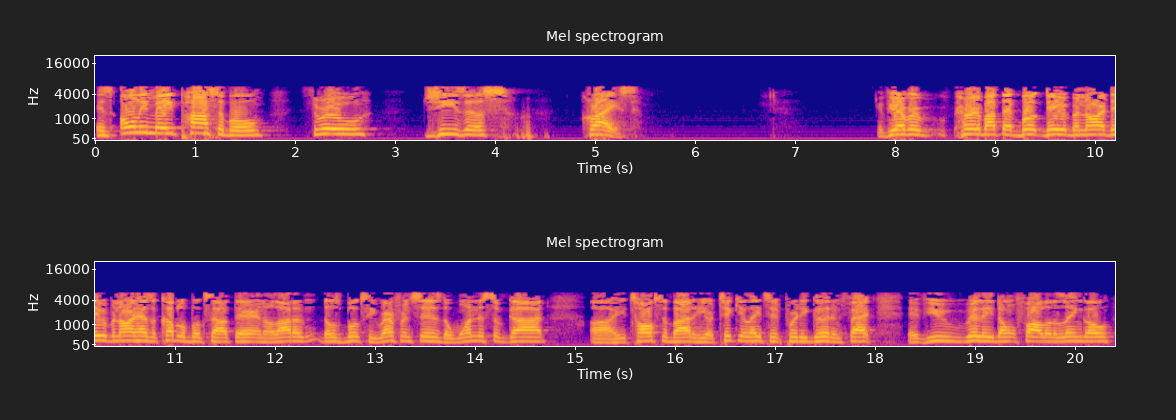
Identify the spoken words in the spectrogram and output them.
is only made possible through Jesus Christ. If you ever heard about that book, David Bernard, David Bernard has a couple of books out there, and a lot of those books he references the oneness of God. Uh, he talks about it. He articulates it pretty good. In fact, if you really don't follow the lingo,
